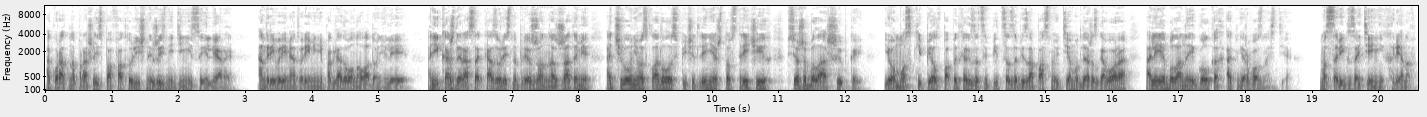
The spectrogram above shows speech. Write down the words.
аккуратно прошлись по факту личной жизни Дениса и Леры. Андрей время от времени поглядывал на ладони Леи. Они каждый раз оказывались напряженно сжатыми, отчего у него складывалось впечатление, что встреча их все же была ошибкой. Его мозг кипел в попытках зацепиться за безопасную тему для разговора, а Лея была на иголках от нервозности. Массовик затений хренов.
